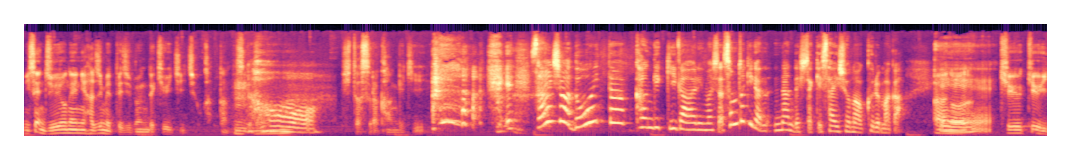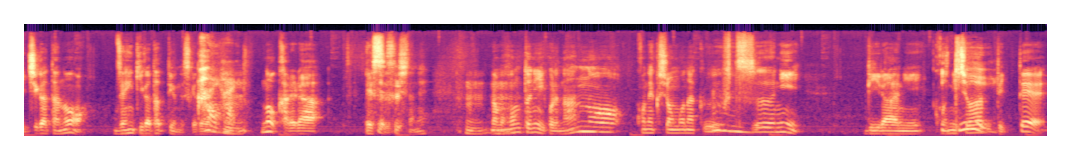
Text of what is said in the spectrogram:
2014年に初めて自分で911を買ったんですけど、うん、ひたすら感激。え最初はどういった感激がありました？その時が何でしたっけ？最初の車が。あの、えー、991型の全域型っていうんですけど、はいはい、の彼ら S でしたね、うん、も本当にこれ何のコネクションもなく、普通にディーラーに「こんにちは」って言って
